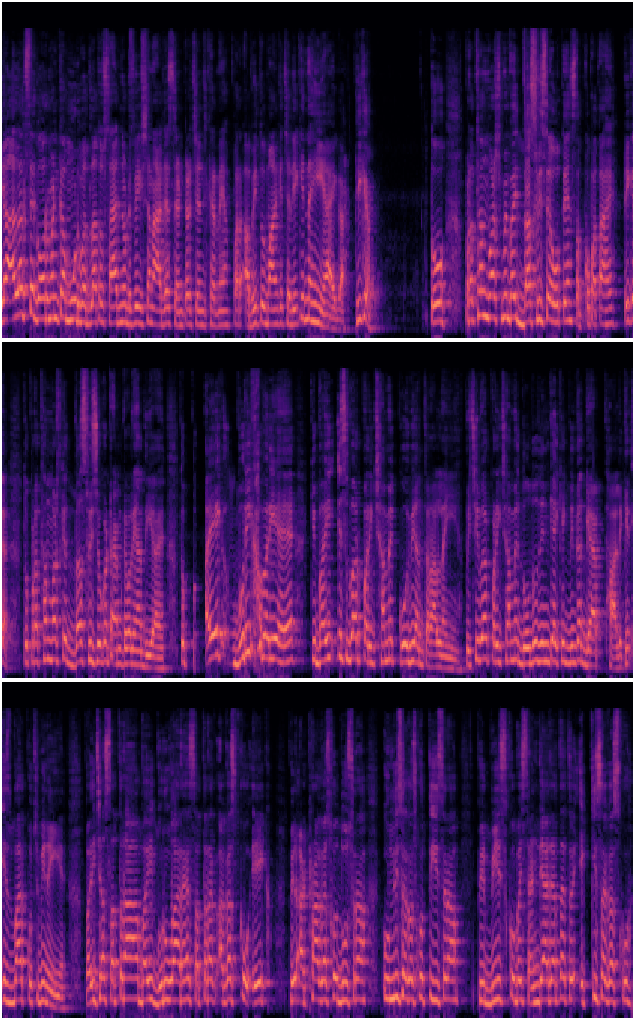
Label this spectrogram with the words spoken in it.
या अलग से गवर्नमेंट का मूड बदला तो शायद नोटिफिकेशन आ जाए सेंटर चेंज करने पर। अभी तो मान के चलिए कि नहीं आएगा, ठीक है? तो प्रथम वर्ष में भाई दस विषय होते हैं, सबको पता है, ठीक है? तो प्रथम वर्ष के दस विषयों का टाइम टेबल यहाँ दिया है। तो एक बुरी खबर यह है कि भाई इस बार परीक्षा में कोई भी अंतराल नहीं है। पिछली बार परीक्षा में दो दो दिन का एक एक दिन का गैप था, लेकिन इस बार कुछ भी नहीं है। परीक्षा सत्रह, भाई गुरुवार है, सत्रह अगस्त को एक, फिर अठारह अगस्त को दूसरा, उन्नीस अगस्त को तीसरा, फिर बीस को भाई संडे आ जाता है तो इक्कीस अगस्त को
